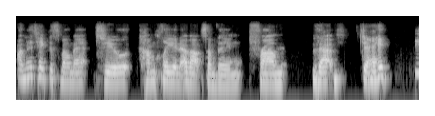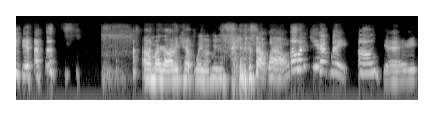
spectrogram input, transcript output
I'm going to take this moment to come clean about something from that day. Yes. Oh my God, I can't believe I'm even saying this out loud. Oh, I can't wait. Okay.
